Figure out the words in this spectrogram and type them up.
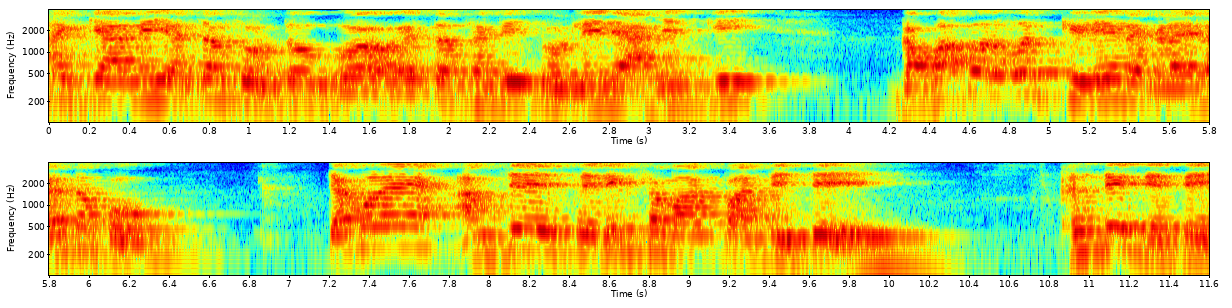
टक्के आम्ही याचा सोडतो याच्यासाठी सोडलेले आहेत की गव्हाबरोबर किडे रगडायला नको. त्यामुळे आमचे सैनिक समाज पार्टीचे खंदे नेते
